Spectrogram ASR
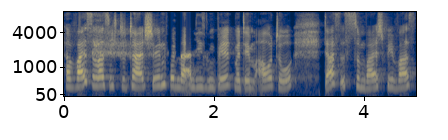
Aber weißt du, was ich total schön finde an diesem Bild mit dem Auto? Das ist zum Beispiel was,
